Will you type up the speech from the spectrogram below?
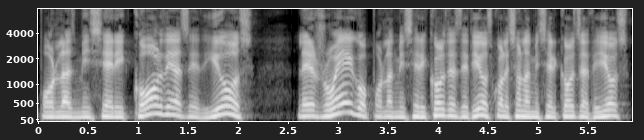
Por las misericordias de Dios, les ruego por las misericordias de Dios. ¿Cuáles son las misericordias de Dios?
